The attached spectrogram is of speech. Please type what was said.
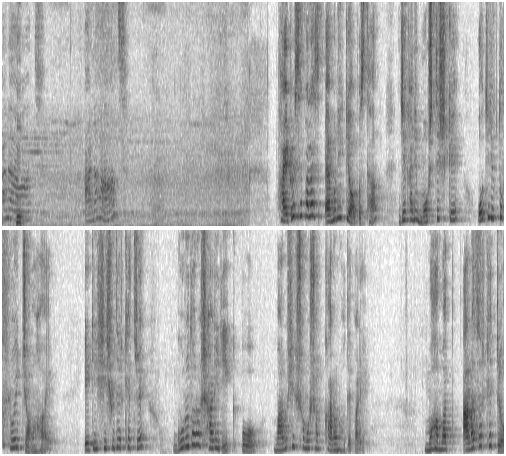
আনাজ আনাজ। হাইড্রোসেফালাস এমন একটি অবস্থা যেখানে মস্তিষ্কে অতিরিক্ত ফ্লুইড জমা হয়। এটি শিশুদের ক্ষেত্রে গুরুতর শারীরিক ও মানসিক সমস্যার কারণ হতে পারে। মোহাম্মদ আনাজের ক্ষেত্রেও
